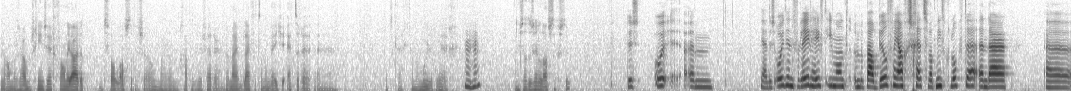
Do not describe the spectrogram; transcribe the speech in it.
Een ander zou misschien zeggen van ja, dat is wel lastig of zo, maar dan gaat het weer verder. Bij mij blijft het dan een beetje etteren. eh, dat krijg ik dan maar moeilijk weg. Mhm. Dus dat is een lastig stuk. Dus, ehm, ja, dus ooit in het verleden heeft iemand een bepaald beeld van jou geschetst wat niet klopte. En daar, eh,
